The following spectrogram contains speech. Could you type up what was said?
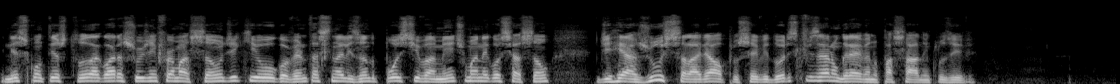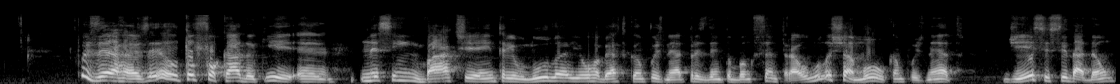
E nesse contexto todo, agora surge a informação de que o governo está sinalizando positivamente uma negociação de reajuste salarial para os servidores que fizeram greve ano passado, inclusive. Pois é, Raiz, eu estou focado aqui é, nesse embate entre o Lula e o Roberto Campos Neto, presidente do Banco Central. O Lula chamou o Campos Neto de esse cidadão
